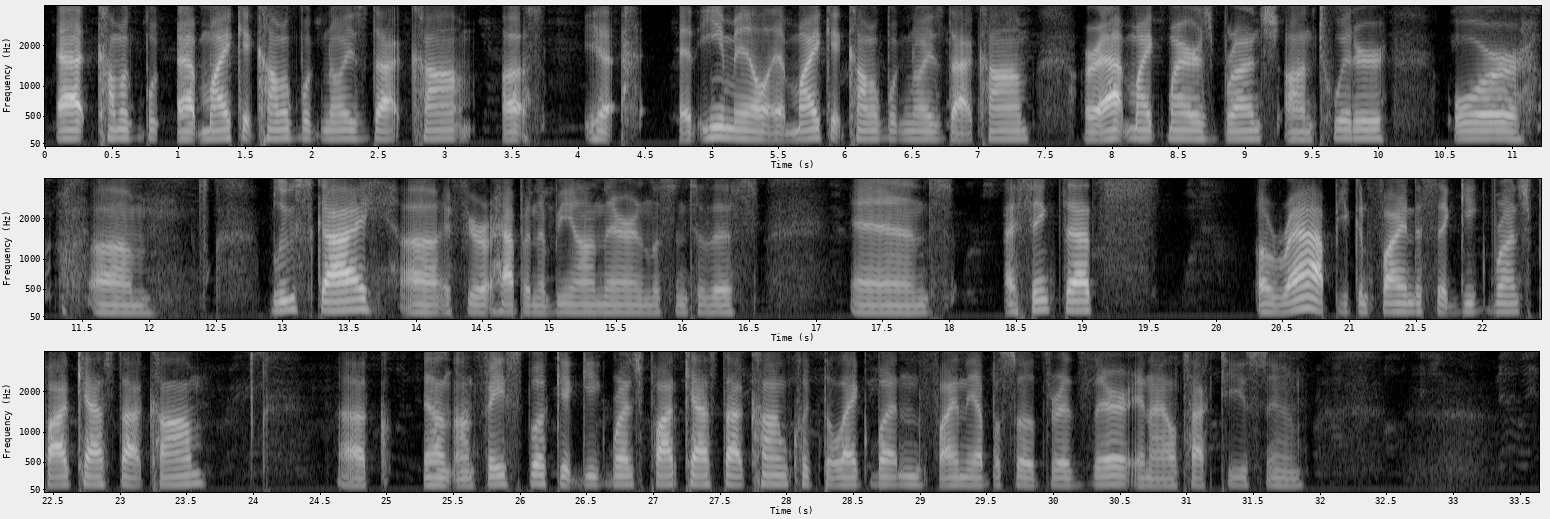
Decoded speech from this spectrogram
at comic book at Mike at comicbooknoise.com. Uh, yeah, at email at Mike at comicbooknoise.com or at Mike Myers Brunch on Twitter or um, Blue Sky uh, if you happen to be on there and listen to this. And I think that's a wrap, you can find us at geekbrunchpodcast.com. Uh, on, on Facebook at geekbrunchpodcast.com. Click the like button, find the episode threads there, and I'll talk to you soon.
